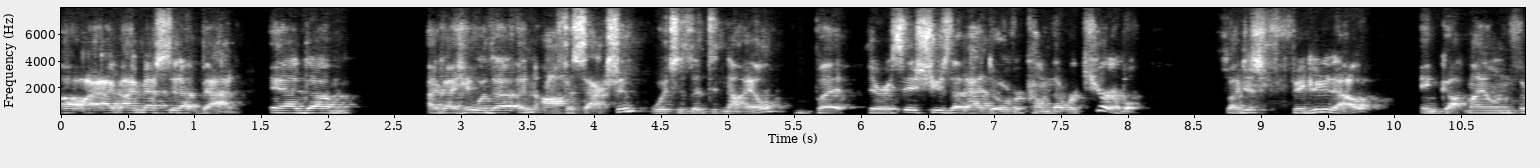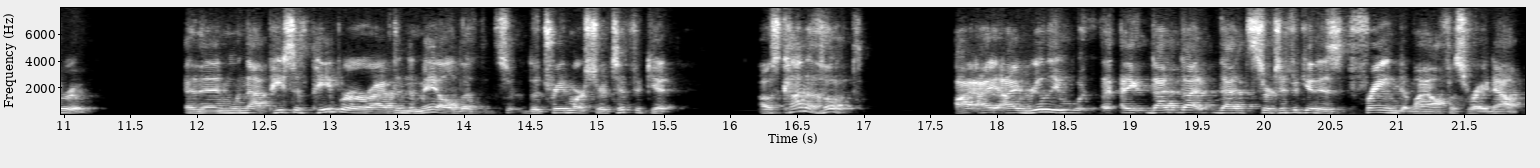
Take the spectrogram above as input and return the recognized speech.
I, I, messed it up bad. And um, I got hit with a, an office action, which is a denial, but there was issues that I had to overcome that were curable. So I just figured it out and got my own through. And then when that piece of paper arrived in the mail, the, the trademark certificate, I was kind of hooked. I, I, really I, that that that certificate is framed at my office right now.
